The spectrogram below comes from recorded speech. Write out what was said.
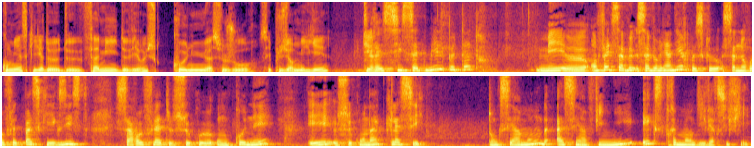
Combien est-ce qu'il y a de, familles de virus connues à ce jour? C'est plusieurs milliers? Je dirais 6-7 000 peut-être? Mais euh, en fait, ça veut, ça veut rien dire parce que ça ne reflète pas ce qui existe. Ça reflète ce qu'on connaît et ce qu'on a classé. Donc c'est un monde assez infini, extrêmement diversifié.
